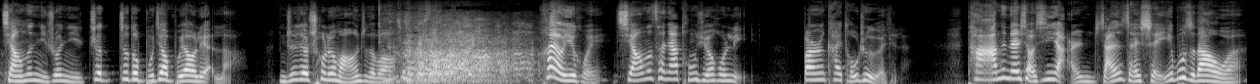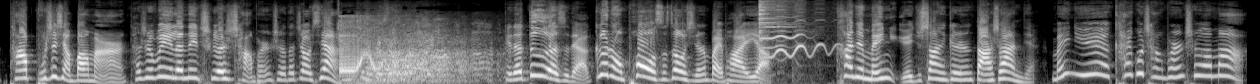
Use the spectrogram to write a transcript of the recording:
强子，你说你这这都不叫不要脸了，你这叫臭流氓，知道不？还有一回，强子参加同学婚礼，帮人开头车去了。他那点小心眼儿，咱咱谁不知道啊？他不是想帮忙，他是为了那车是敞篷车，他照相，给他嘚瑟的各种 pose 造型摆拍呀。看见美女就上去跟人搭讪去，美女开过敞篷车吗？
